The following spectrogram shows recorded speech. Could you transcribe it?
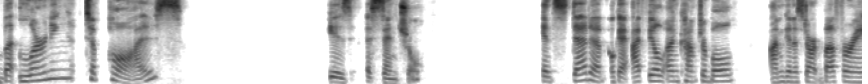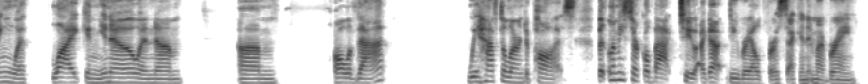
But learning to pause is essential. Instead of, okay, I feel uncomfortable. I'm going to start buffering with like and, you know, and, um, um, all of that, we have to learn to pause. But let me circle back to, I got derailed for a second in my brain.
